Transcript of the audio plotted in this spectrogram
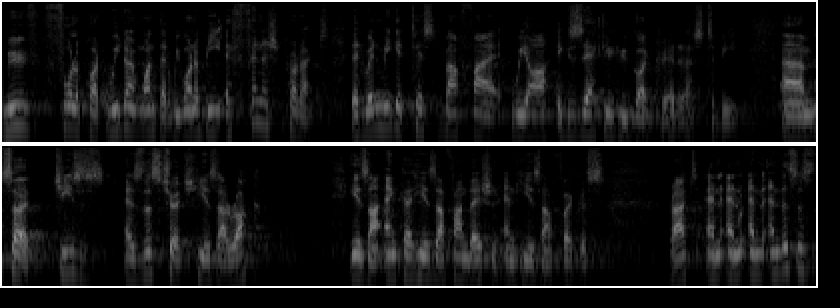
move, fall apart. We don't want that. We want to be a finished product that when we get tested by fire, we are exactly who God created us to be. Um, so, Jesus, as this church, He is our rock, He is our anchor, He is our foundation, and He is our focus. Right? And, and, and, and this is,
